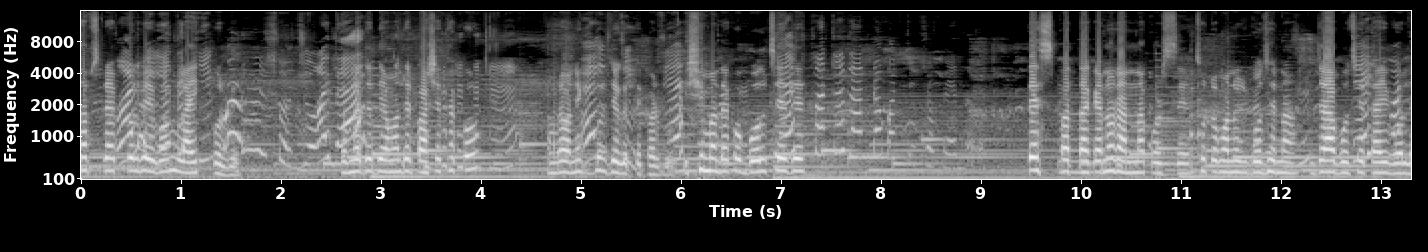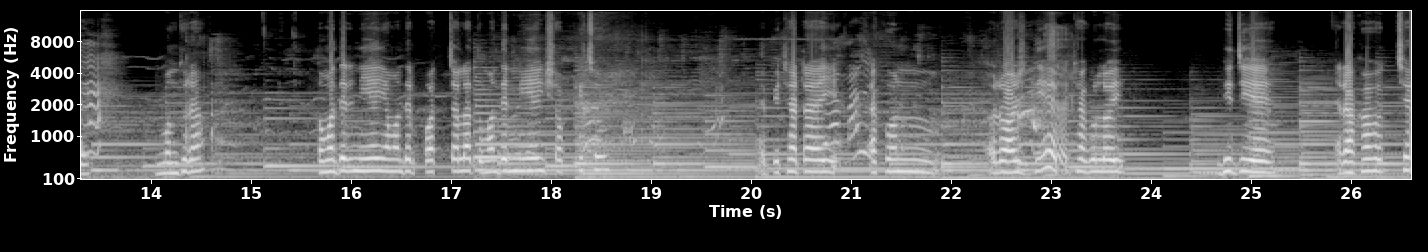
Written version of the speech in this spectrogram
সাবস্ক্রাইব করবে এবং লাইক করবে। তোমরা যদি আমাদের পাশে থাকো, আমরা অনেক দূর যেতে পারব। ইসীমা দেখো বলছে যে, তেজপাতা কেন রান্না করছে? ছোট মানুষ বোঝে না, যা বোঝে তাই বলে। বন্ধুরা তোমাদের নিয়েই, আমাদের পথ চলা তোমাদের নিয়েই সবকিছু। এই পিঠাটাই এখন রস দিয়ে পিঠাগুলোই ভিজিয়ে রাখা হচ্ছে।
